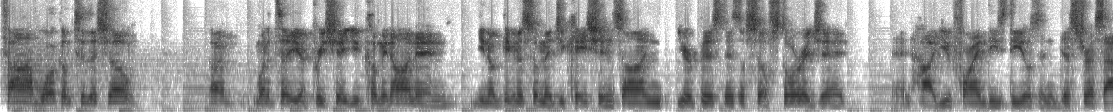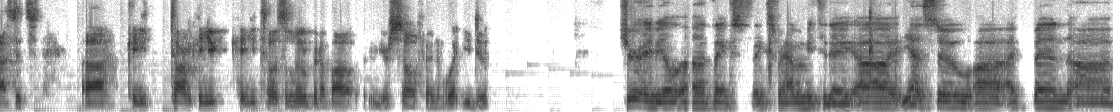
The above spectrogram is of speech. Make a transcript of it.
Tom, welcome to the show. I want to tell you, I appreciate you coming on and you know giving us some educations on your business of self storage and and how you find these deals in distressed assets. Uh, can you, Tom? Can you can you tell us a little bit about yourself and what you do? Sure, Abiel. Uh, thanks. Thanks for having me today. Uh, yeah, so uh, I've been uh,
